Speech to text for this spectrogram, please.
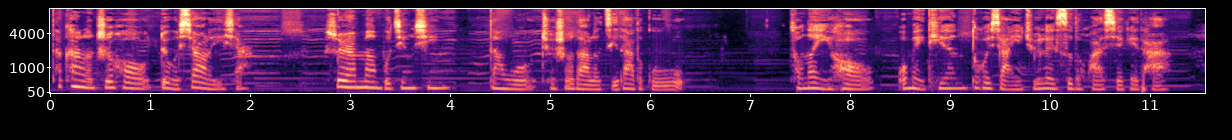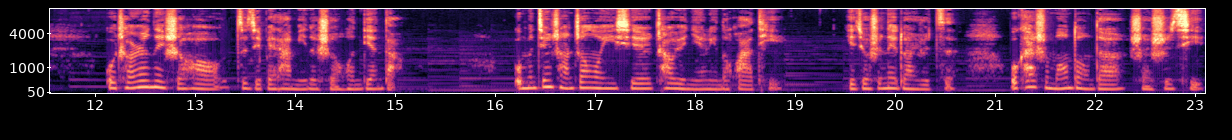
他看了之后对我笑了一下。虽然漫不经心，但我却受到了极大的鼓舞。从那以后，我每天都会想一句类似的话写给他。我承认那时候自己被他迷得神魂颠倒。我们经常争论一些超越年龄的话题，也就是那段日子，我开始懵懂地审视起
